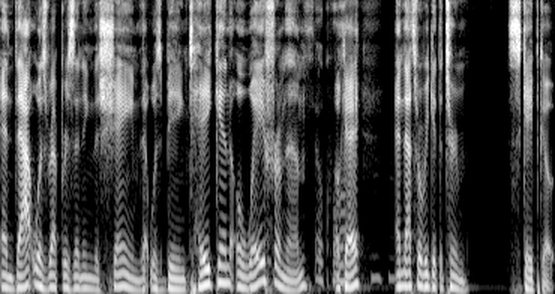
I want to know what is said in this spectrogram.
And that was representing the shame that was being taken away from them. So cool. Okay. Mm-hmm. And that's where we get the term scapegoat.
